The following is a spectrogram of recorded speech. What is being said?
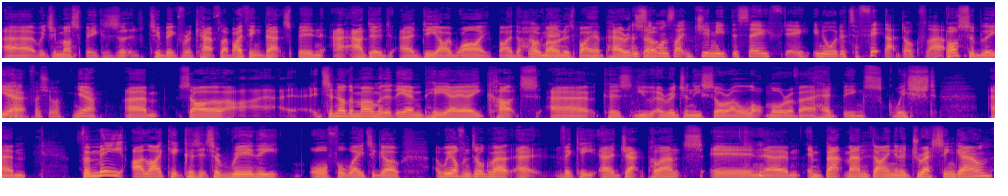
uh, which it must be because it's uh, too big for a cat flap, I think that's been a- added uh, DIY by the Okay. homeowners, by her and parents. so someone's like jimmied the safety in order to fit that dog flap. Possibly, yeah. for sure. Yeah. Um, so uh, it's another moment that the MPAA cuts because you originally saw a lot more of her head being squished. Um, for me, I like it because it's a really awful way to go. Uh, We often talk about uh, Vicky uh, Jack Palance in um, in Batman dying in a dressing gown.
